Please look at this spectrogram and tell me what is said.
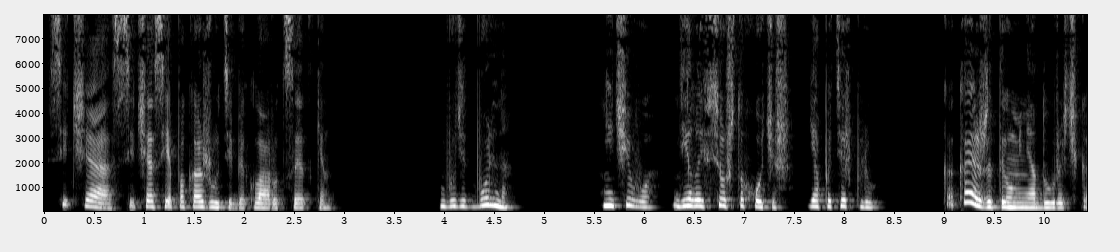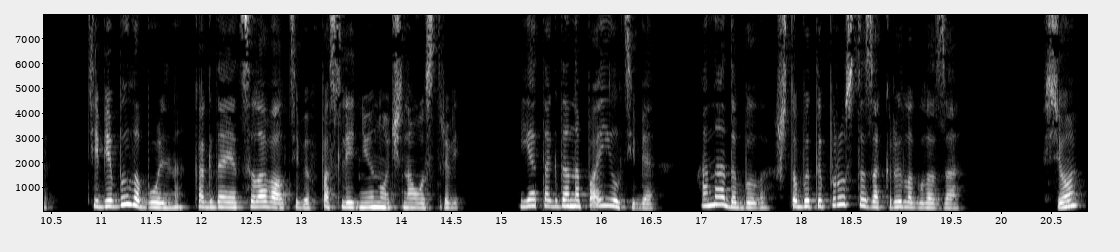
Сейчас, сейчас я покажу тебе Клару Цеткин. Будет больно? Ничего, делай все, что хочешь, я потерплю. Какая же ты у меня дурочка. Тебе было больно, когда я целовал тебя в последнюю ночь на острове? Я тогда напоил тебя, а надо было, чтобы ты просто закрыла глаза. Все,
